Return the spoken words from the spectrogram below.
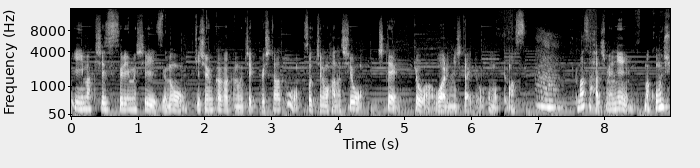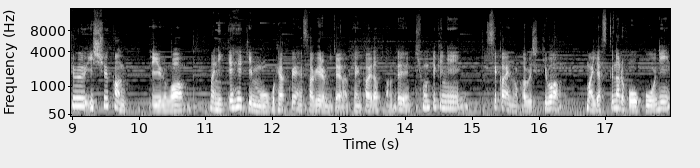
EMAXIS Slim シリーズの基準価格のチェックした後そっちのお話をして今日は終わりにしたいと思ってます、うん、まずはじめに、まあ、今週1週間っていうのは、まあ、日経平均も500円下げるみたいな展開だったんで基本的に世界の株式はまあ安くなる方向に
